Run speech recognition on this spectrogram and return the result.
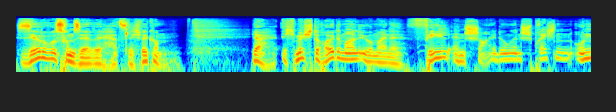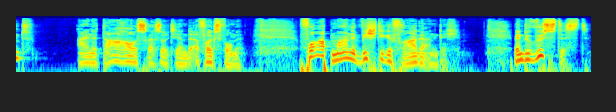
Servus vom Serve, herzlich willkommen. Ja, ich möchte heute mal über meine Fehlentscheidungen sprechen und eine daraus resultierende Erfolgsformel. Vorab mal eine wichtige Frage an dich. Wenn du wüsstest,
